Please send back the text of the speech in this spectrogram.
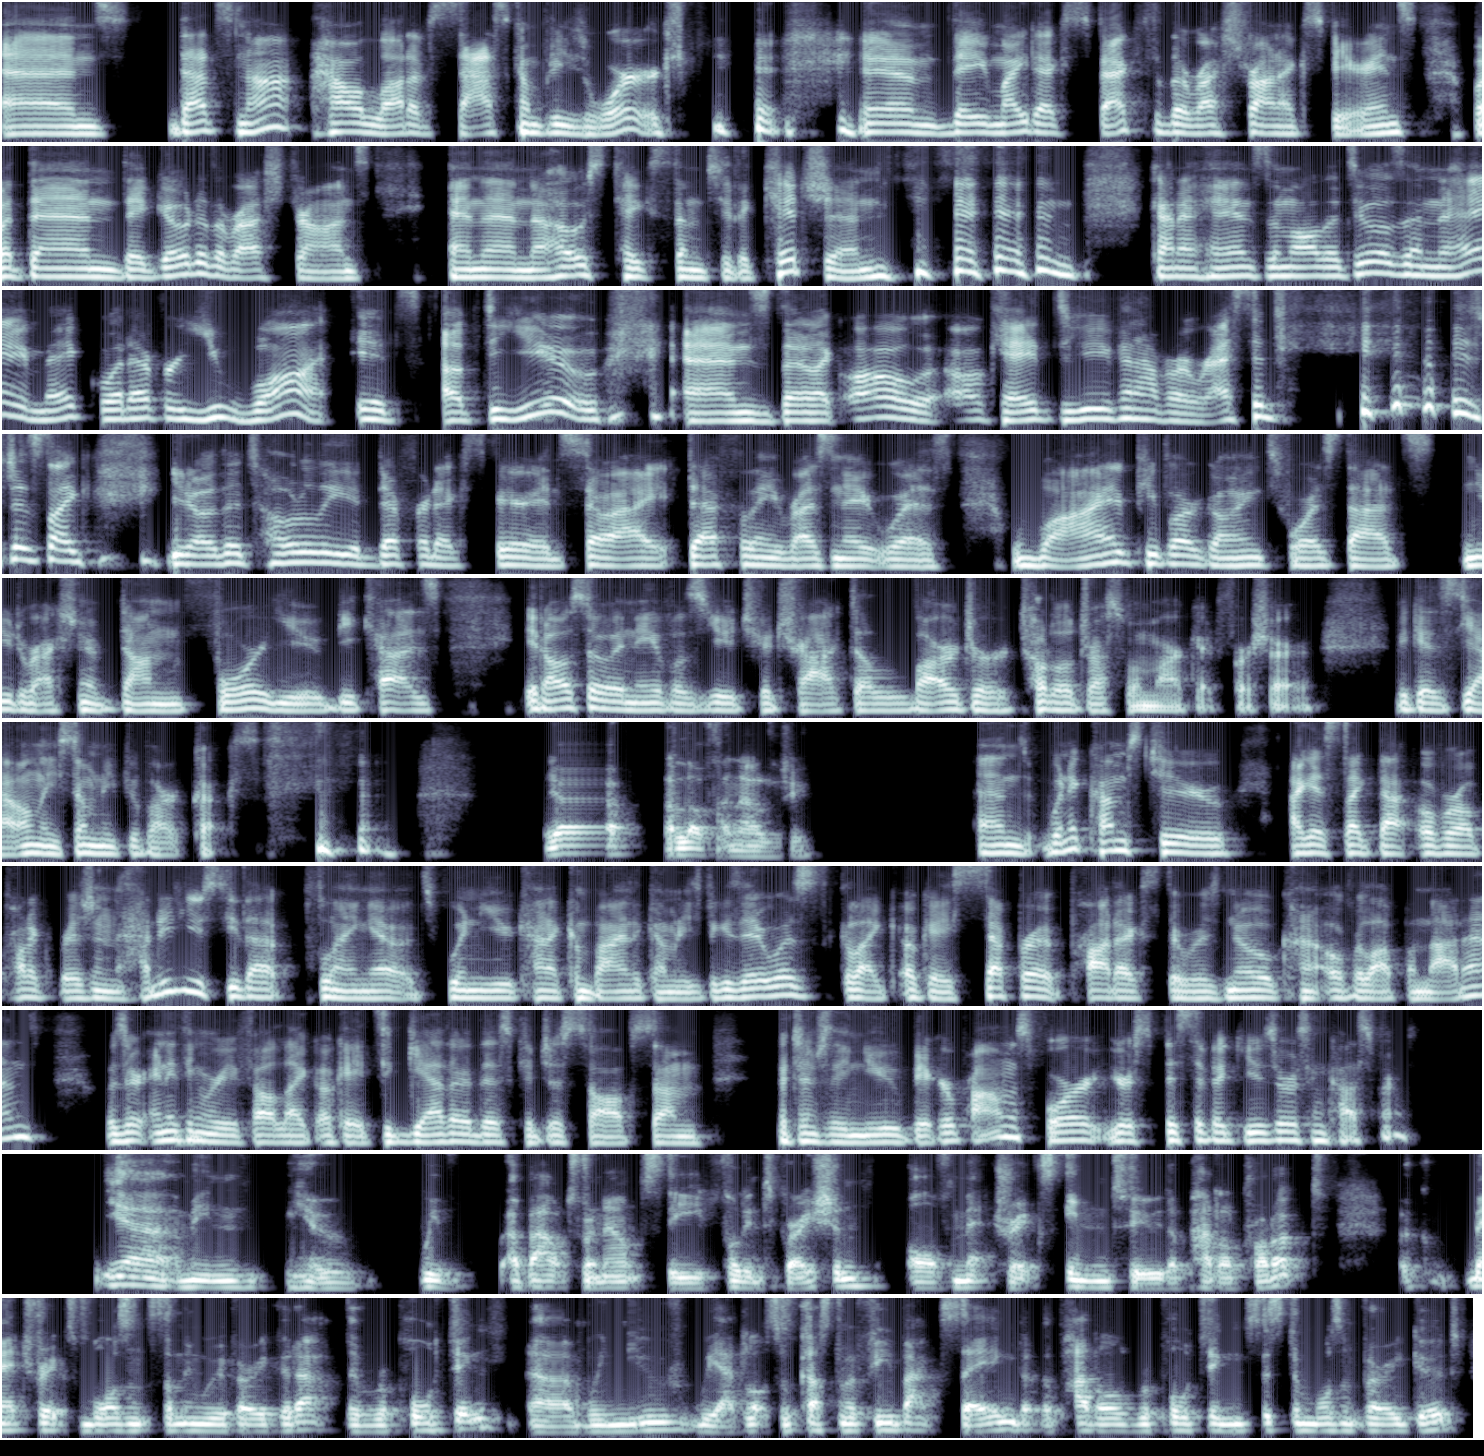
And that's not how a lot of SaaS companies work. and they might expect the restaurant experience, but then they go to the restaurants and then the host takes them to the kitchen and kind of hands them all the tools and hey, make whatever you want. It's up to you. And they're like, oh, okay. Do you even have a recipe? it's just like, you know, they're totally a different experience. So I definitely resonate with why people are going towards that new direction of done for you because it also enables you to attract a larger total addressable market for sure. Because, yeah, only so many people are cooks. yeah, I love that analogy. And when it comes to, I guess, like that overall product vision, how did you see that playing out when you kind of combined the companies? Because it was like, okay, separate products, there was no kind of overlap on that end. Was there anything where you felt like, okay, together this could just solve some potentially new, bigger problems for your specific users and customers? Yeah, I mean, you know, we're about to announce the full integration of metrics into the paddle product metrics wasn't something we were very good at. The reporting, uh, we knew we had lots of customer feedback saying that the paddle reporting system wasn't very good.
